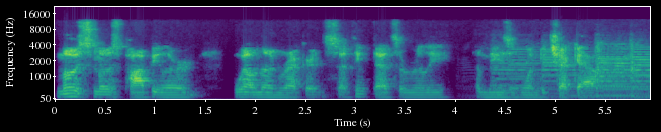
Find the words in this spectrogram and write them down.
most most popular, well known records. So I think that's a really amazing one to check out.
